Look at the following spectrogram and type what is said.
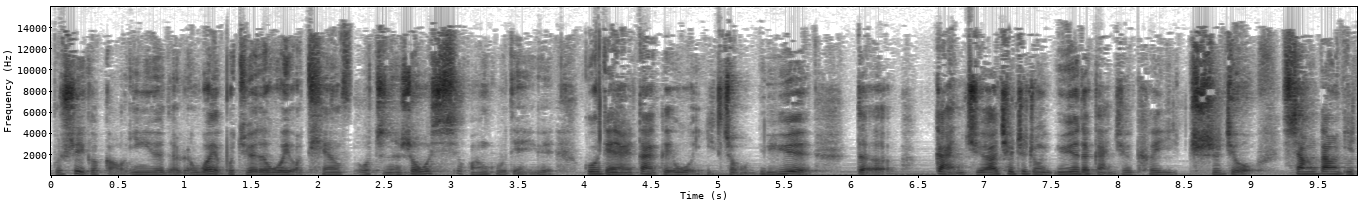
不是一个搞音乐的人，我也不觉得我有天赋，我只能说我喜欢古典乐，古典乐带给我一种愉悦的感觉，而且这种愉悦的感觉可以持久相当一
